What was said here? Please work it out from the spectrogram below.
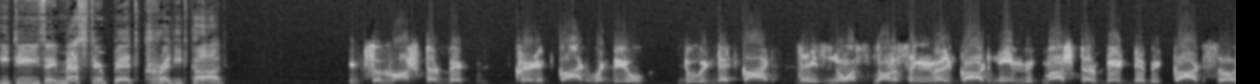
It is a MasterBet credit card. It's a MasterBet credit card. What do you do with that card? There is no, not a single card named with MasterBet debit card, sir.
